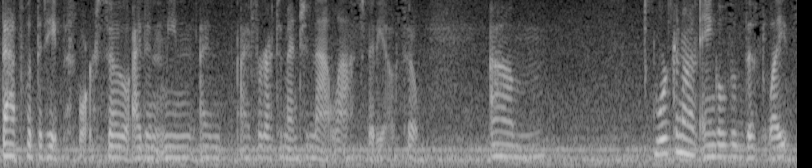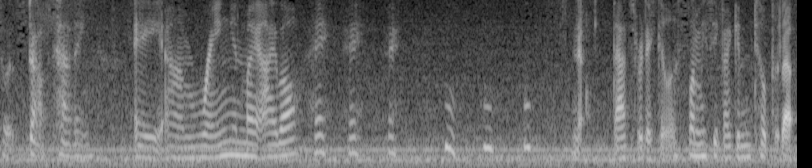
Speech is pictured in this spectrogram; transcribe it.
that's what the tape is for. So I didn't mean, I, I forgot to mention that last video. So um, working on angles of this light so it stops having a um, ring in my eyeball. Hey, hey, hey. Ooh, ooh. No, that's ridiculous. Let me see if I can tilt it up.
